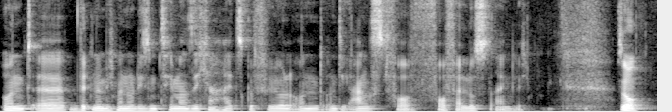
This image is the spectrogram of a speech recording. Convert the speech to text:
Und äh, widme mich mal nur diesem Thema Sicherheitsgefühl und, und die Angst vor, vor Verlust eigentlich. So,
